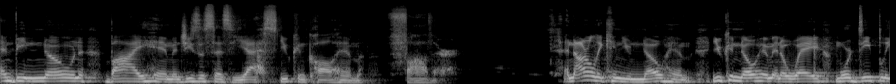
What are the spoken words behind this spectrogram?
and be known by him? And Jesus says, yes, you can call him Father. And not only can you know him, you can know him in a way more deeply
